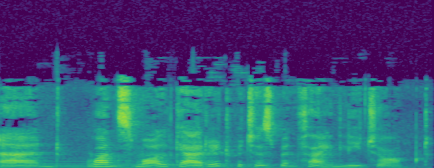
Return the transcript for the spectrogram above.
and 1 small carrot which has been finely chopped.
